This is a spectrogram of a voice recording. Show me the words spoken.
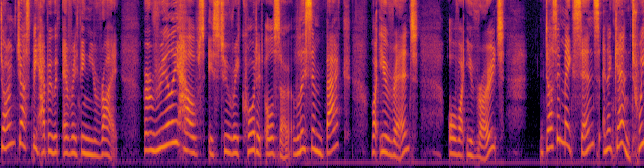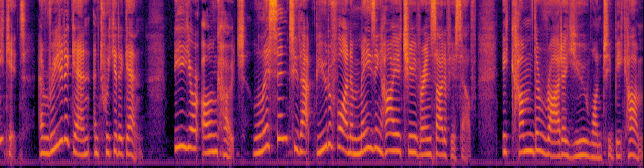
don't just be happy with everything you write. What really helps is to record it also. Listen back what you read or what you wrote. Does it make sense? And again, tweak it and read it again and tweak it again. Be your own coach. Listen to that beautiful and amazing high achiever inside of yourself. Become the writer you want to become.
